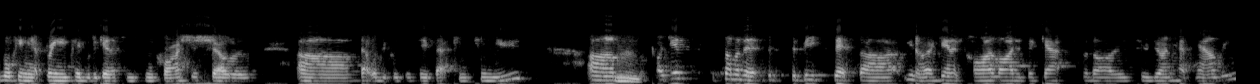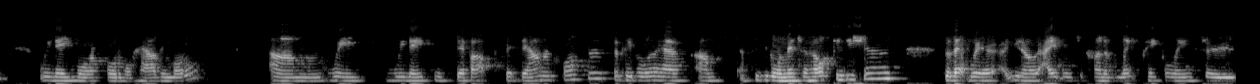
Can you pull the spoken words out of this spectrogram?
looking at bringing people together from some crisis shelters. Uh, that would be good to see if that continues. Um, mm. I guess some of the, the, the, big steps are, you know, again, it's highlighted the gaps for those who don't have housing. We need more affordable housing models. Um, we we need to step up, step down responses for people who have um, physical and mental health conditions, so that we're you know able to kind of link people into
